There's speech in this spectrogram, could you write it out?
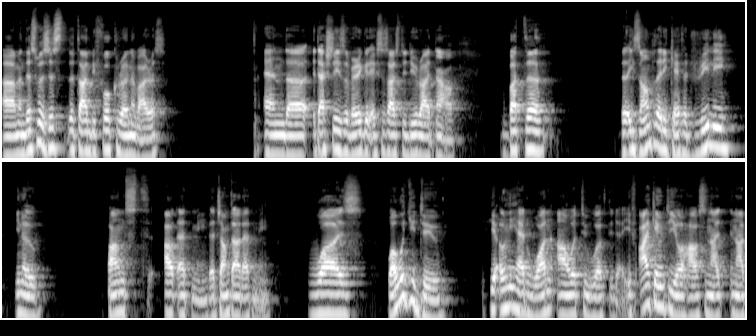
um, and this was just the time before coronavirus. And uh, it actually is a very good exercise to do right now. But the the example that he gave that really you know bounced out at me, that jumped out at me, was what would you do if you only had one hour to work today. If I came to your house and I and I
